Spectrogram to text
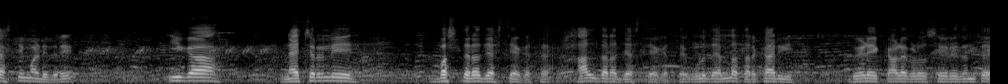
ಜಾಸ್ತಿ ಮಾಡಿದ್ರಿ. ಈಗ ನ್ಯಾಚುರಲಿ ಬಸ್ ದರ ಜಾಸ್ತಿ ಆಗುತ್ತೆ, ಹಾಲು ದರ ಜಾಸ್ತಿ ಆಗುತ್ತೆ ಉಳಿದೆಲ್ಲ ತರಕಾರಿ ಬೇಳೆ ಕಾಳುಗಳು ಸೇರಿದಂತೆ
